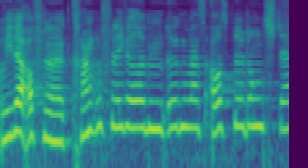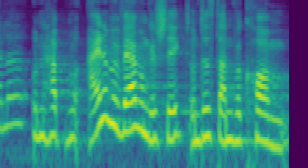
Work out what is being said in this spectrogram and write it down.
wieder auf eine Krankenpflegerin irgendwas Ausbildungsstelle und habe nur eine Bewerbung geschickt und das dann bekommen.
